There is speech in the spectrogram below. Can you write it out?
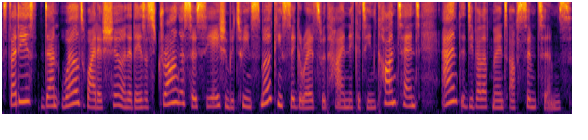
Studies done worldwide have shown that there is a strong association between smoking cigarettes with high nicotine content and the development of symptoms.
